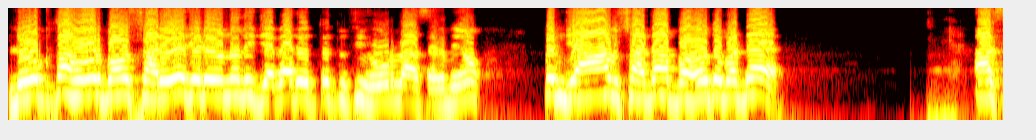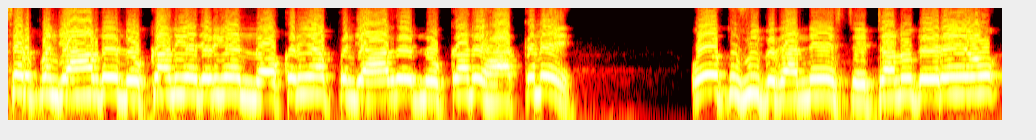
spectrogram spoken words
ਲੋਕ ਤਾਂ ਹੋਰ ਬਹੁਤ ਸਾਰੇ ਆ ਜਿਹੜੇ ਉਹਨਾਂ ਦੀ ਜਗ੍ਹਾ ਦੇ ਉੱਤੇ ਤੁਸੀਂ ਹੋਰ ਲਾ ਸਕਦੇ ਹੋ। ਪੰਜਾਬ ਸਾਡਾ ਬਹੁਤ ਵੱਡਾ ਹੈ। ਅਕਸਰ ਪੰਜਾਬ ਦੇ ਲੋਕਾਂ ਦੀਆਂ ਜਿਹੜੀਆਂ ਨੌਕਰੀਆਂ ਪੰਜਾਬ ਦੇ ਲੋਕਾਂ ਦੇ ਹੱਕ ਨੇ, ਉਹ ਤੁਸੀਂ ਬੇਗਾਨੇ ਸਟੇਟਾਂ ਨੂੰ ਦੇ ਰਹੇ ਹੋ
